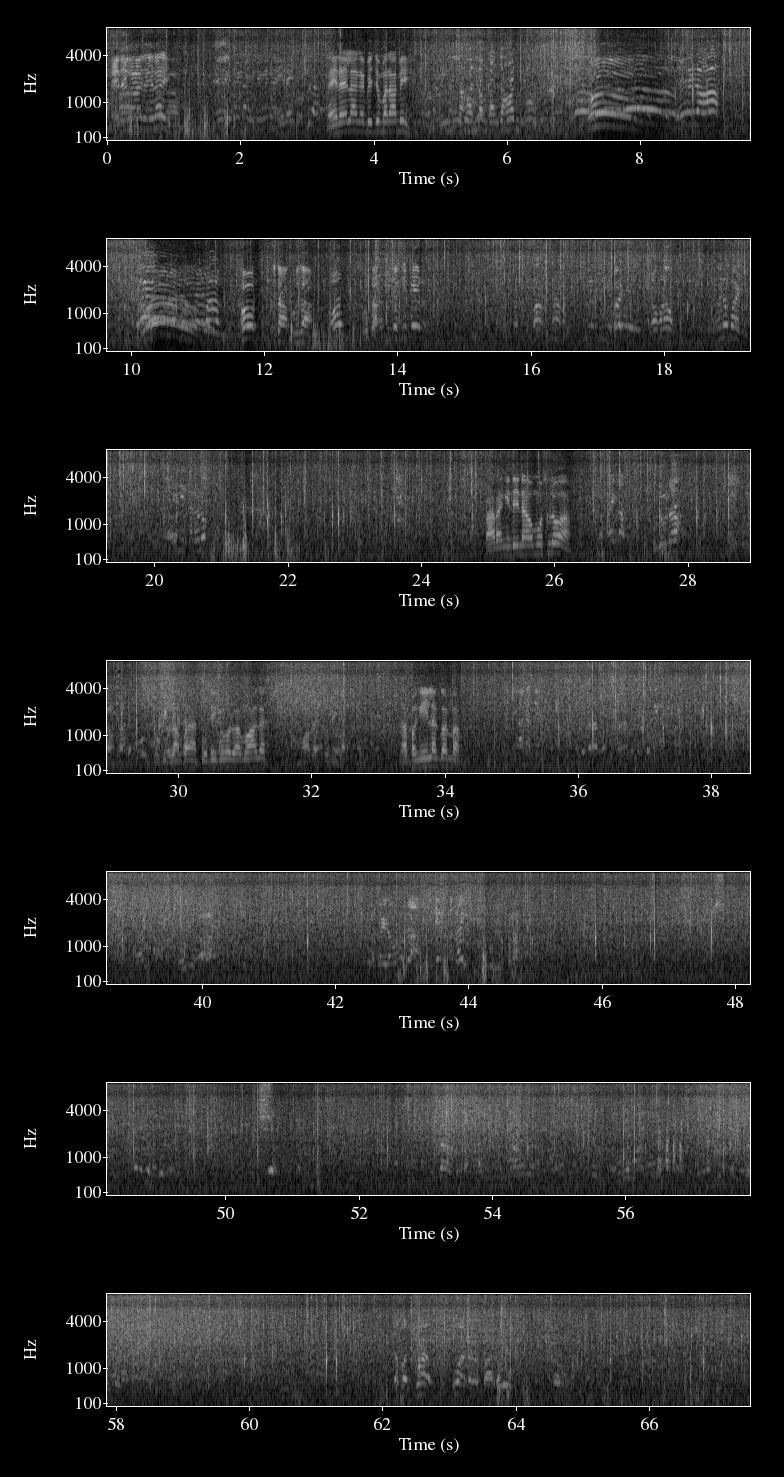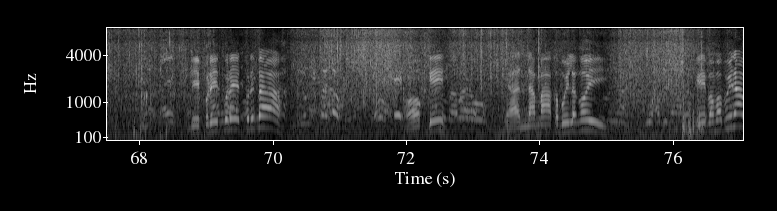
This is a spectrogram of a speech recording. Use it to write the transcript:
Nainay lang, nainay. Nainay lang, ay medyo marami. Dahan lang, dandahan. Oh! Pusa, pusa. Pusa. Parang hindi na umuslo ah. Ulo na. Kulang pa na. Tubig mo, ba mo agas? Umagas tubig ba? Napangilag ko ba? Tuyo pa na. Di, purit, purit, purita. Okay. Yan na mga kaboy langoy. Okay, pamaboy na.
